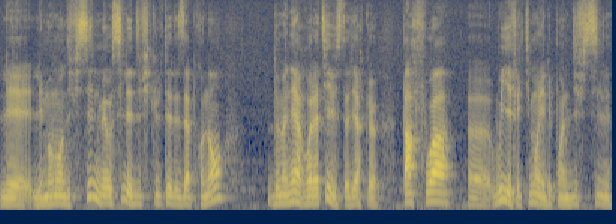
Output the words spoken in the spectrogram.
les, moments difficiles, mais aussi les difficultés des apprenants de manière relative. C'est-à-dire que parfois, euh, oui, effectivement, il y a des points difficiles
